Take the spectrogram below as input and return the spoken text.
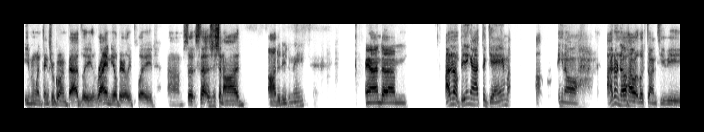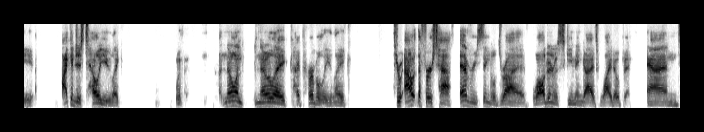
even when things were going badly. Ryan Neal barely played, um, so so that was just an odd oddity to me. And um, I don't know, being at the game, uh, you know, I don't know how it looked on TV. I can just tell you, like, with no one, no like hyperbole. Like throughout the first half, every single drive, Waldron was scheming guys wide open, and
